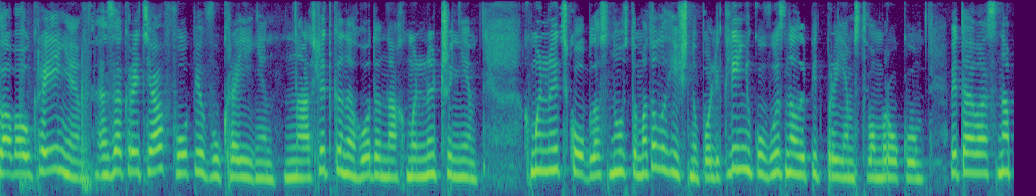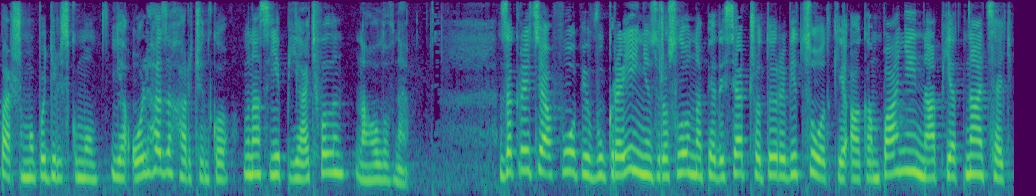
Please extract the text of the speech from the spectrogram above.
Слава Україні! Закриття ФОПів в Україні. Наслідки негоди на Хмельниччині. Хмельницьку обласну стоматологічну поліклініку визнали підприємством року. Вітаю вас на першому подільському. Я Ольга Захарченко. У нас є 5 хвилин на головне. Закриття ФОПів в Україні зросло на 54%, а компаній на 15%.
